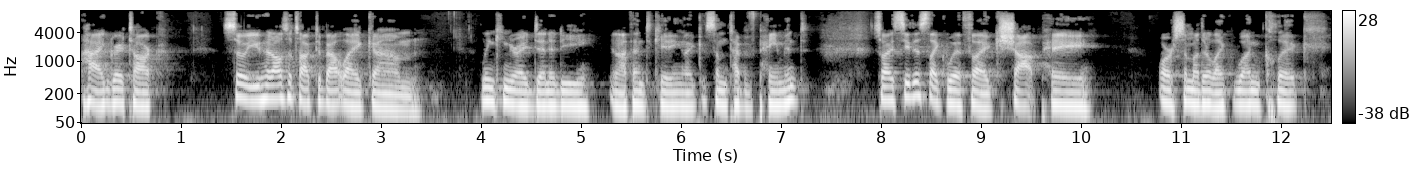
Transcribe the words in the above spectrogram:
Hi, great talk. So you had also talked about like um, linking your identity and authenticating like some type of payment. So I see this like with like Shop Pay or some other like one-click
